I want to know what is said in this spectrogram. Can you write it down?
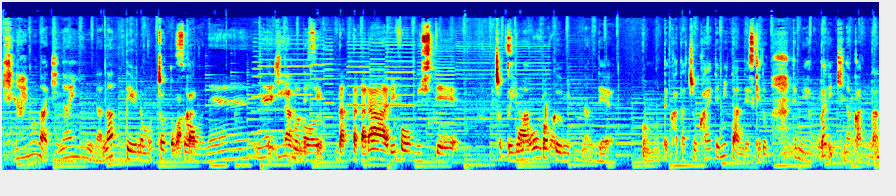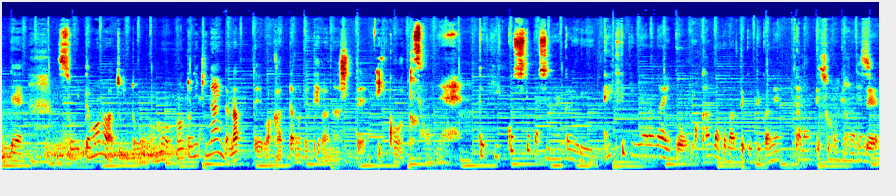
着ないものは着ないんだなっていうのもちょっと分かっそうね。ねでいいきたんですよ。ものだったからリフォームしてちょっと今っぽくなんて思って形を変えてみたんですけどでもやっぱり着なかったんでそういったものはちょっともう本当に着ないんだなって分かったので手放していこうと。そうねと引っ越しとかしない限り定期的にやらないと分かんなくなっていくっていうかね溜まっていくそうだけなのでで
